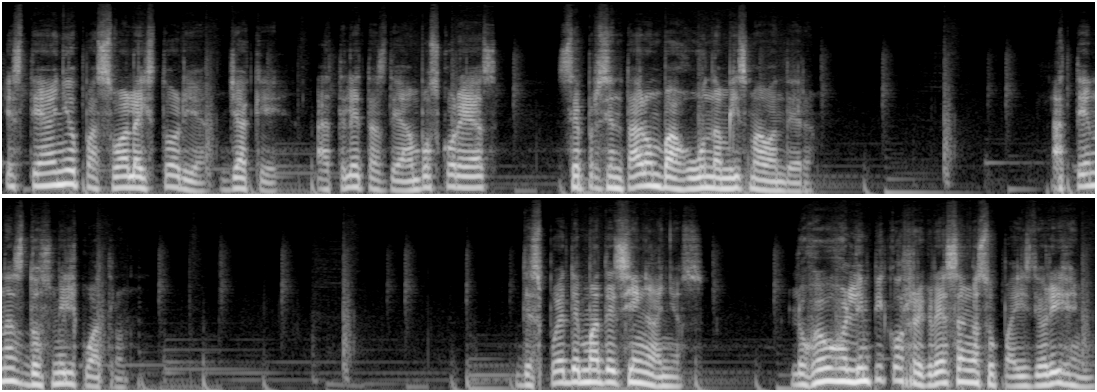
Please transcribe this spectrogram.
Este año pasó a la historia, ya que atletas de ambos Coreas se presentaron bajo una misma bandera. Atenas 2004 Después de más de 100 años, los Juegos Olímpicos regresan a su país de origen.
